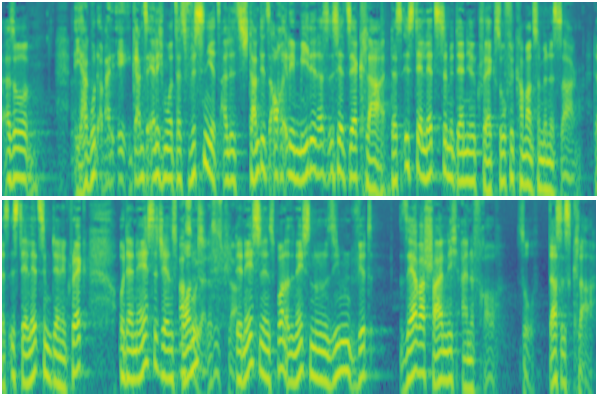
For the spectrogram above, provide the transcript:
also ja gut, aber äh, ganz ehrlich, Moritz, das wissen jetzt alle. Es stand jetzt auch in den Medien, das ist jetzt sehr klar. Das ist der letzte mit Daniel Craig, so viel kann man zumindest sagen. Das ist der letzte mit Daniel Craig und der nächste James Ach so, Bond, ja, das ist klar. der nächste James Bond, also der nächste 007 wird sehr wahrscheinlich eine Frau. So, das ist klar.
